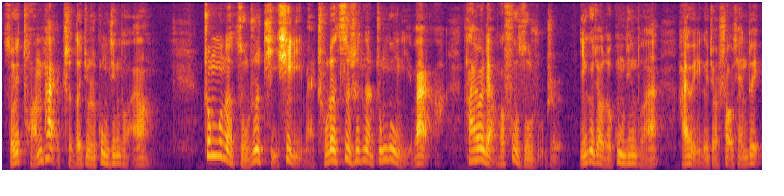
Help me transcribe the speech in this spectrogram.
所谓团派指的就是共青团啊。中共的组织体系里面，除了自身的中共以外啊，它有两个附属组织，一个叫做共青团，还有一个叫少先队。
